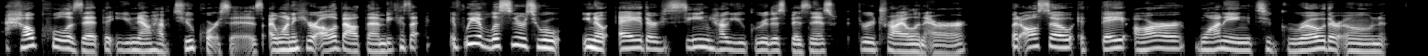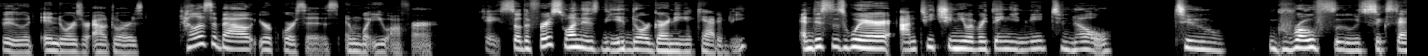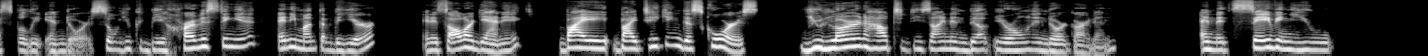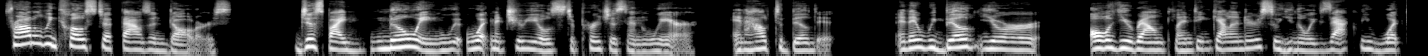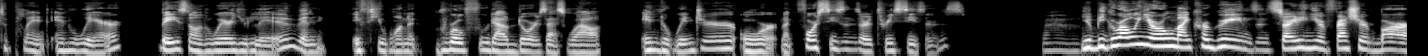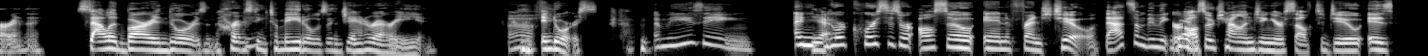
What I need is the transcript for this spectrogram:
How cool is it that you now have two courses? I want to hear all about them because if we have listeners who, you know, A, they're seeing how you grew this business through trial and error, but also, if they are wanting to grow their own food indoors or outdoors, tell us about your courses and what you offer. Okay, so the first one is the Indoor Gardening Academy. And this is where I'm teaching you everything you need to know to grow food successfully indoors. So you could be harvesting it any month of the year and it's all organic. By by taking this course, you learn how to design and build your own indoor garden. And it's saving you probably close to a thousand dollars just by knowing w- what materials to purchase and where and how to build it. And then we build your all year round planting calendar so you know exactly what to plant and where based on where you live and if you want to grow food outdoors as well in the winter or like four seasons or three seasons. Wow. You'll be growing your own microgreens and starting your fresher bar and a salad bar indoors and harvesting mm. tomatoes in January and Oh, indoors. amazing. And Yeah. your courses are also in French too. That's something that you're also challenging yourself to do is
